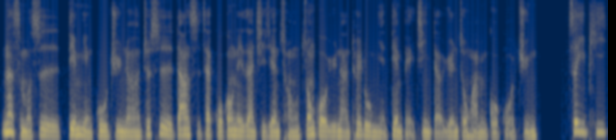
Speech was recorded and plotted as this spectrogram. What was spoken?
那什么是滇缅孤军呢？就是当时在国共内战期间，从中国云南退入缅甸北境的原中华民国国军这一批。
